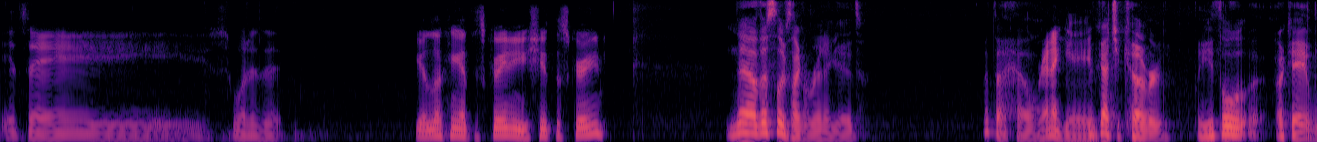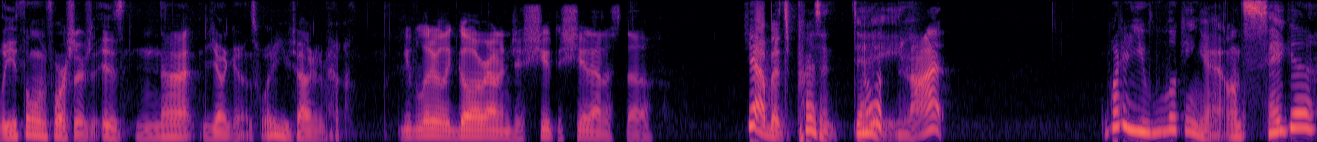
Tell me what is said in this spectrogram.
It's a what is it? You're looking at the screen and you shoot the screen. No, this looks like Renegades. What the hell? Renegade. We've got you covered. Lethal. Okay, Lethal Enforcers is not Young Guns. What are you talking about? You literally go around and just shoot the shit out of stuff. Yeah, but it's present day. No, it's not. What are you looking at on Sega?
